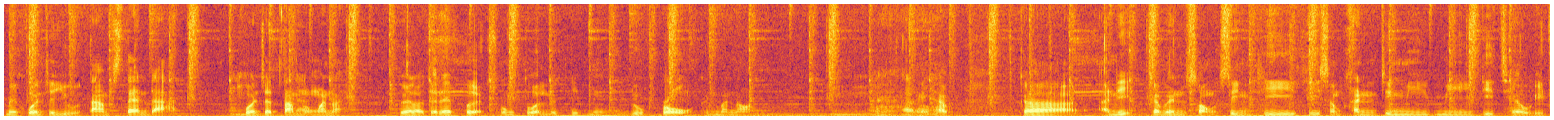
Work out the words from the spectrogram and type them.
ไม่ควรจะอยู่ตามสแตนดาร์ดควรจะต่ำลงมาหน่อย เพื่อเราจะได้เปิดช่วงตัวลึกนิดนึงดูโปร่งขึ้นมาหน่อยอืมอ่าครับผมนะครับก็อันนี้ก็เป็น 2 สิ่งที่ที่สำคัญจริงๆมีมีดีเทลอีก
